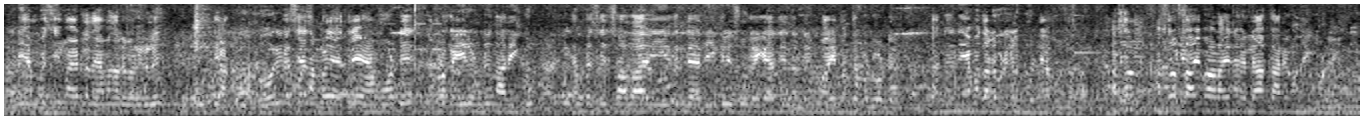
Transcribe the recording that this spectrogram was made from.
ഇനി എംബസിയുമായിട്ടുള്ള നിയമ നടപടികൾ പൂർത്തിയാക്കും എംബസിയെ നമ്മൾ എത്രയും എമൗണ്ട് നമ്മുടെ കയ്യിലുണ്ട് എന്ന് അറിയിക്കും എംബസി സാധാ ഈ ഇതിന്റെ ലീഗൽ ഇഷ്യൂ കൈകാര്യം ചെയ്യുന്നതുമായി ബന്ധപ്പെട്ടുകൊണ്ട് അന്ന് നിയമ നടപടികൾ പൂർത്തിയാക്കും സാർ അസർ അസർ സാഹിബാണ് അതിന് എല്ലാ കാര്യങ്ങളും നീക്കിക്കൊണ്ടിരിക്കുന്നത്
